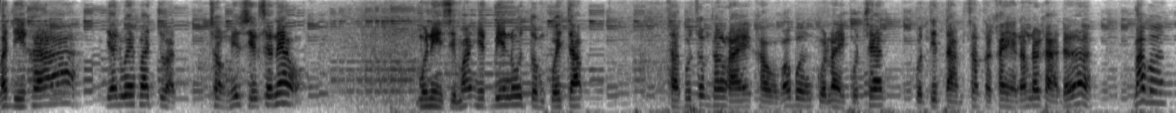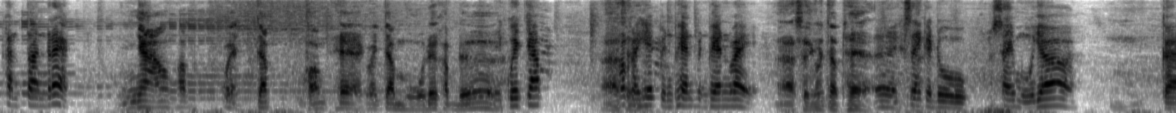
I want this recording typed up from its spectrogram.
บัดดีค่ะยันไว้พระจวด ช่องนี้เสียงแนลมื้อนี้สิมาเฮ็ดเมนูต้มก๋วยจับท่านผู้ชมทั้งหลายเข้ามาเบิ่งกดไลค์กดแชร์กดติดตามซับสไครต์ให้นำเด้อค่ะเด้อมาเบิ่งขั้นตอนแรกยาวครับก๋วยจับของแท้ก๋วยจับหมูเด้อครับเด้อนี่ก๋วยจับอ่าเขาเส้ก็นเฮ็ดเป็นแผ่นเป็นแผ่นไว้อ่าเส้นก๋วยจับแท้เออใส่กระดูกใส่หมูย่ออกะ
